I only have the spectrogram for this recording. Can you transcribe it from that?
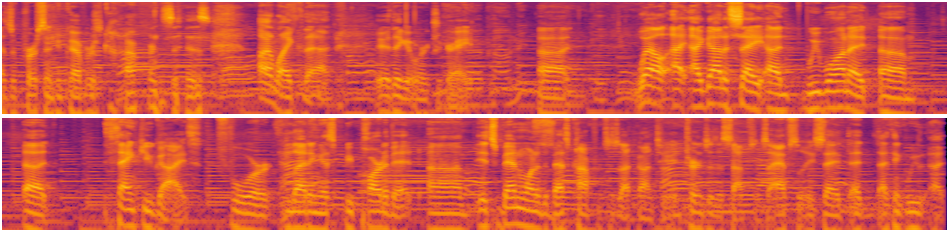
as a person who covers conferences, I like that. I think it works great. Uh, well, I, I got to say, uh, we want to um, uh, thank you guys for letting us be part of it. Um, it's been one of the best conferences I've gone to in terms of the substance. I absolutely say that I think we uh,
